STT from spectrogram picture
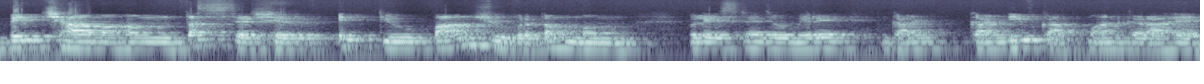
बिच्छामहम तस्य शिर इत्युपांशु व्रतम मम। बोले, इसने जो मेरे गांडीव का अपमान करा है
